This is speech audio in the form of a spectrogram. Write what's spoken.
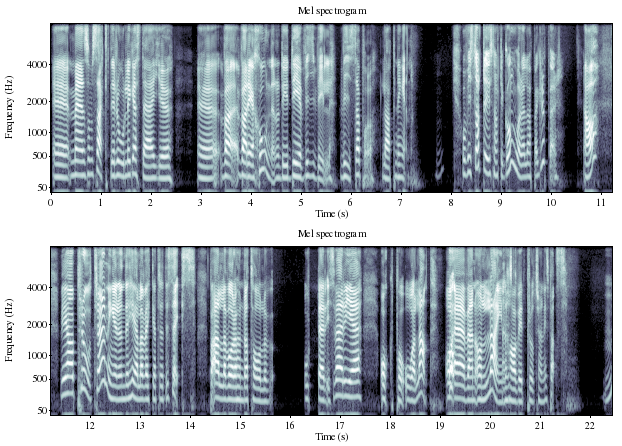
Eh, men som sagt, det roligaste är ju eh, va variationen och det är det vi vill visa på löpningen. Mm. Och vi startar ju snart igång våra löpargrupper. Ja, vi har provträningar under hela vecka 36 på alla våra 112 orter i Sverige och på Åland. Och oh. även online har vi ett provträningspass. Mm.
